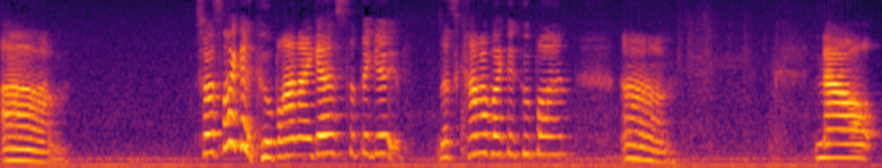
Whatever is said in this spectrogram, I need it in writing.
Um, so it's like a coupon, I guess, that they get. That's kind of like a coupon. Um, now,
